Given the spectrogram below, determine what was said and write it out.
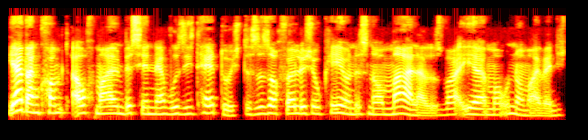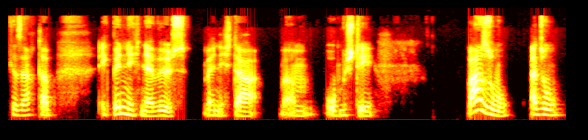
Ja, dann kommt auch mal ein bisschen Nervosität durch. Das ist auch völlig okay und ist normal. Also es war eher immer unnormal, wenn ich gesagt habe, ich bin nicht nervös, wenn ich da ähm, oben stehe. War so. Also,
